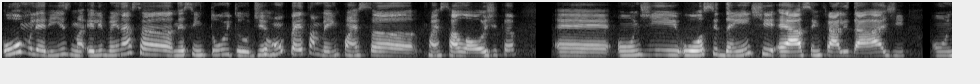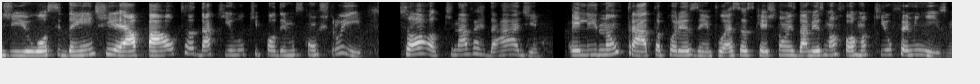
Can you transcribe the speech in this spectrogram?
o mulherismo, ele vem nessa, nesse intuito de romper também com essa, com essa lógica é, onde o Ocidente é a centralidade, onde o Ocidente é a pauta daquilo que podemos construir. Só que, na verdade, ele não trata, por exemplo, essas questões da mesma forma que o feminismo.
